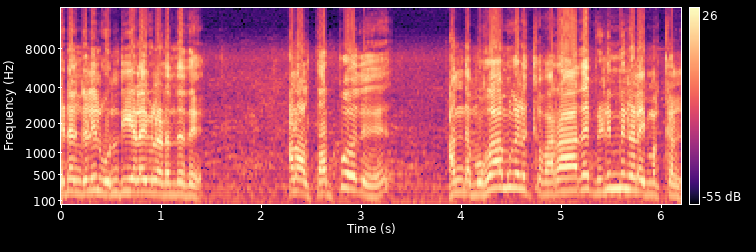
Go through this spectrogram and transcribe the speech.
இடங்களில் ஒன்றிய அளவில் நடந்தது. ஆனால் தற்போது அந்த முகாம்களுக்கு வராத விளிம்பு நிலை மக்கள்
